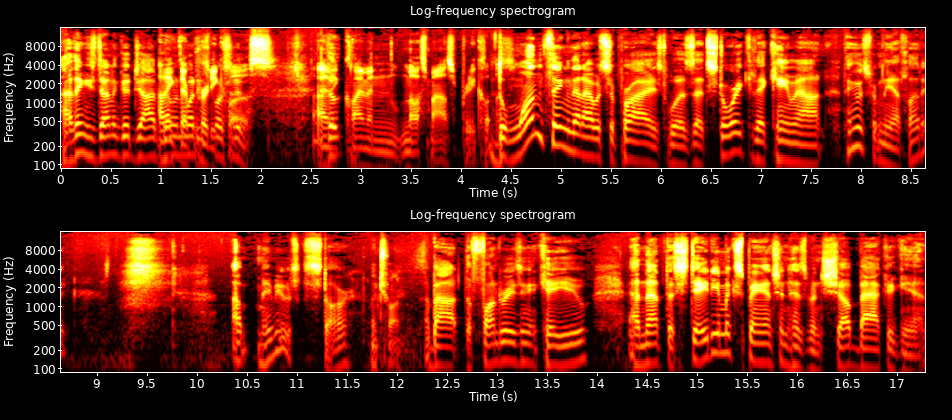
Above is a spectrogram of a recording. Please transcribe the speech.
I think he's done a good job. I doing think they're pretty supposed to do. close. I The- think Klieman most miles are pretty close. The one thing that I was surprised was that story that came out. I think it was from the Athletic. Uh, maybe it was Star Which one? about the fundraising at KU, and that the stadium expansion has been shoved back again.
